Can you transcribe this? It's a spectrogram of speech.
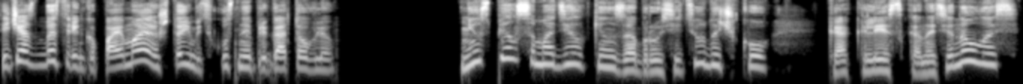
Сейчас быстренько поймаю, что-нибудь вкусное приготовлю. Не успел Самоделкин забросить удочку, как леска натянулась,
